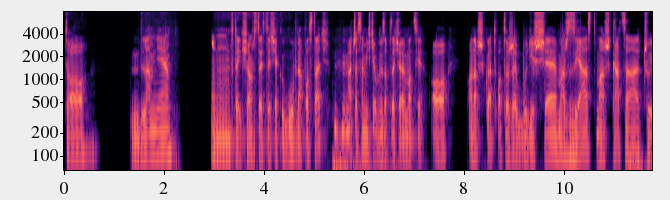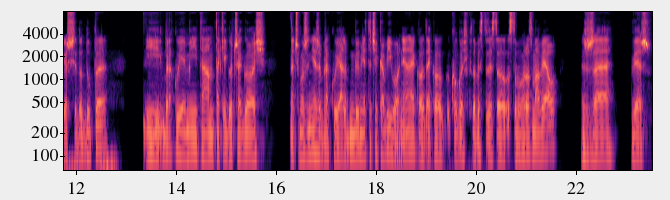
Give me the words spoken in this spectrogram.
to dla mnie mm, w tej książce jesteś jako główna postać, Mhm. a czasami chciałbym zapytać o emocje, o, o na przykład o to, że budzisz się, masz zjazd, masz kaca, czujesz się do dupy i brakuje mi tam takiego czegoś, znaczy może nie, że brakuje, ale by mnie to ciekawiło, nie? Jako, jako kogoś, kto by z, z, z tobą rozmawiał, że wiesz,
